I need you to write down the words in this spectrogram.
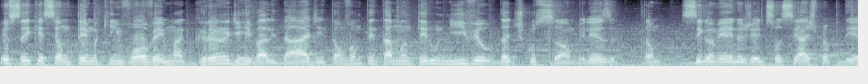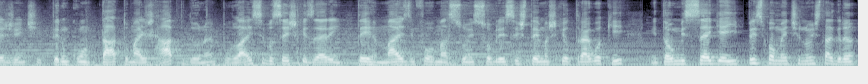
Eu sei que esse é um tema que envolve uma grande rivalidade, então vamos tentar manter o nível da discussão, beleza? Então sigam-me aí nas redes sociais para poder a gente ter um contato mais rápido né, por lá. E se vocês quiserem ter mais informações sobre esses temas que eu trago aqui, então me segue aí principalmente no Instagram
